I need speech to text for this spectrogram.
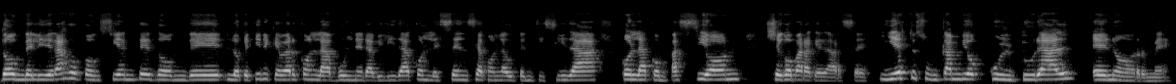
donde el liderazgo consciente, donde lo que tiene que ver con la vulnerabilidad, con la esencia, con la autenticidad, con la compasión, llegó para quedarse. Y esto es un cambio cultural enorme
